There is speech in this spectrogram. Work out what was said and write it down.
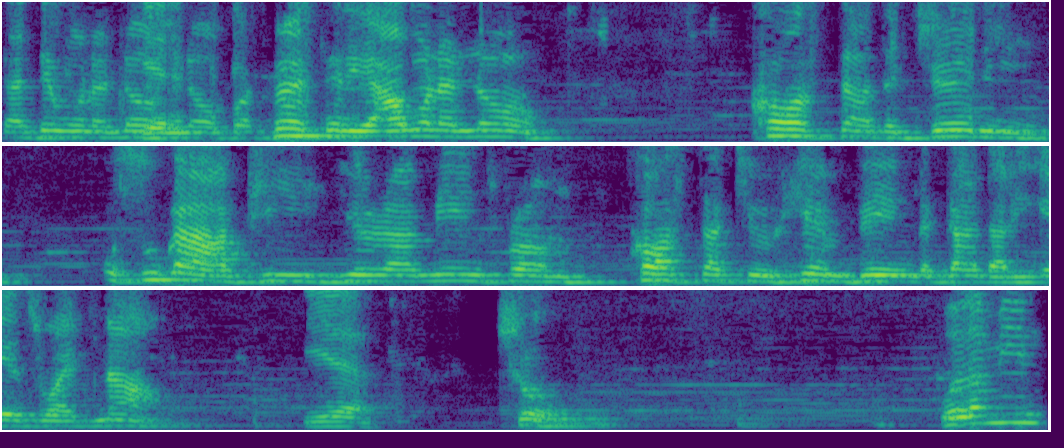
that they want to know, Yeah. you know. But personally, I want to know Costa, the journey, Usugapi, you know what I mean? From Costa to him being the guy that he is right now. Yeah. Sure. Well, I mean,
